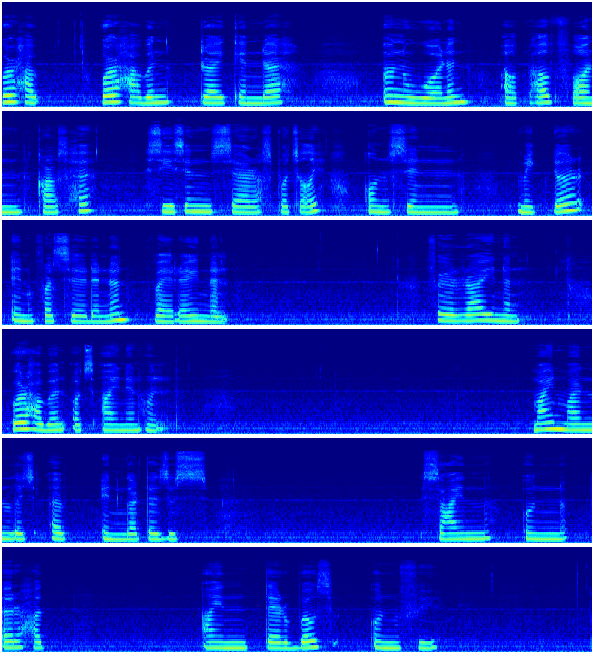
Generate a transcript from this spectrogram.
Wir haben drei Kinder und wohnen außerhalb von Karlsruhe. Sie sind sehr sportlich und sind Mitglieder in verschiedenen Vereinen. Vereinen. Wir haben uns einen Hund. Mijn Mann ligt up in zijn en er had een terbuis en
